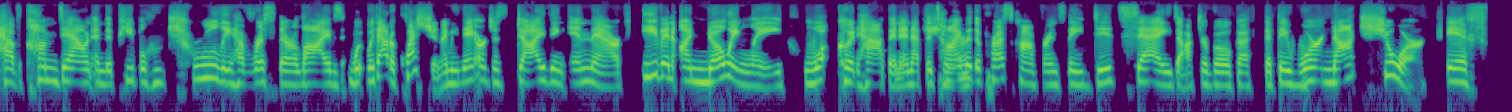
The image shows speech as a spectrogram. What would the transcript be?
have come down and the people who truly have risked their lives w- without a question. I mean, they are just diving in there, even unknowingly, what could happen. And at the sure. time of the press conference, they did say, Dr. Boca, that they were not sure if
